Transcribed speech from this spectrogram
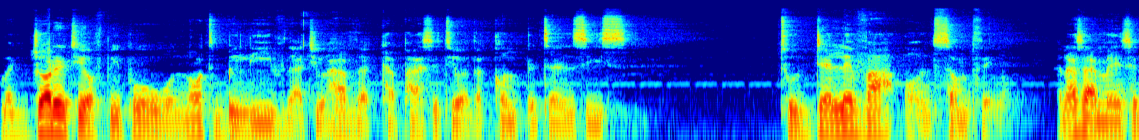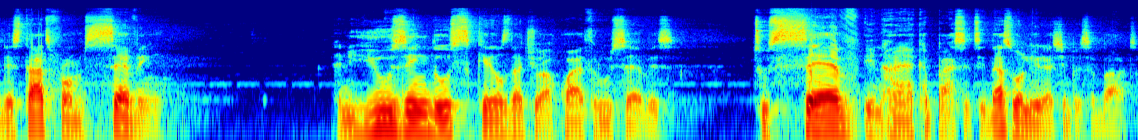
Majority of people will not believe that you have the capacity or the competencies to deliver on something. And as I mentioned, they start from serving and using those skills that you acquire through service to serve in higher capacity. That's what leadership is about.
